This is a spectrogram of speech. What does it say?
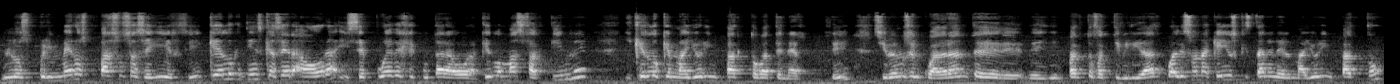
los primeros pasos a seguir, ¿sí? ¿Qué es lo que tienes que hacer ahora y se puede ejecutar ahora? ¿Qué es lo más factible y qué es lo que mayor impacto va a tener? ¿sí? Si vemos el cuadrante de impacto factibilidad, ¿cuáles son aquellos que están en el mayor impacto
